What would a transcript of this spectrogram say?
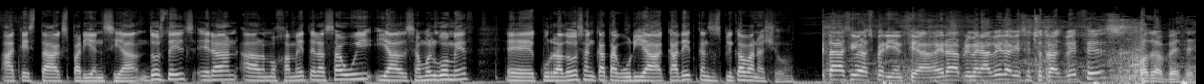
aquesta experiència. Dos d'ells eren el Mohamed El Assawi i el Samuel Gómez, eh, corredors en categoria cadet, que ens explicaven això. ¿Qué tal ha sido la experiencia? ¿Era la primera vez? ¿Habías hecho otras veces? Otras veces.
